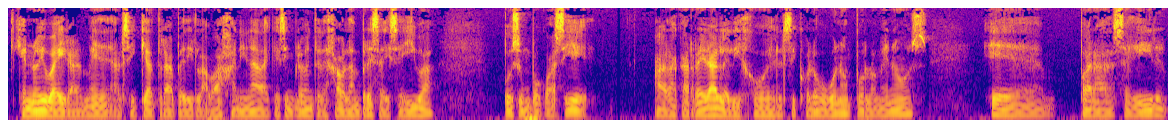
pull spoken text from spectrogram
que no iba a ir al psiquiatra a pedir la baja ni nada, que simplemente dejaba la empresa y se iba, pues un poco así a la carrera le dijo el psicólogo, bueno, por lo menos eh, para seguir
